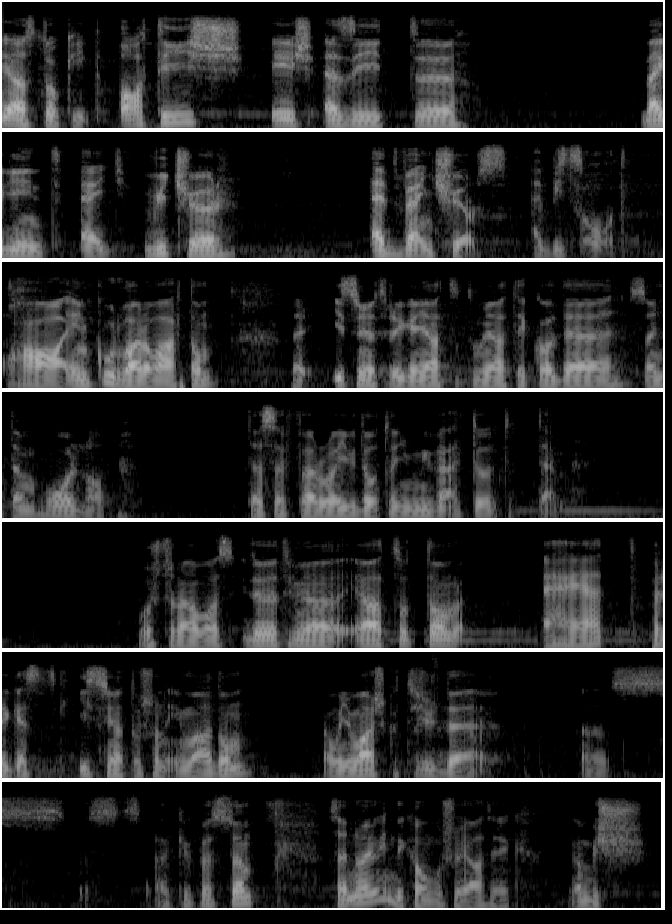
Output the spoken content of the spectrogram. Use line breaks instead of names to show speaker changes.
Sziasztok, itt Atis, és ez itt uh, megint egy Witcher Adventures epizód. Ha, én kurvára vártam, mert iszonyat régen játszottam a játékkal, de szerintem holnap teszek fel róla egy videót, hogy mivel töltöttem. Mostanában az időt, mivel játszottam, ehelyett pedig ezt iszonyatosan imádom. Amúgy a másikat is, de ezt, ezt elképesztem. Szerintem még mindig hangos a játék. Nem is...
